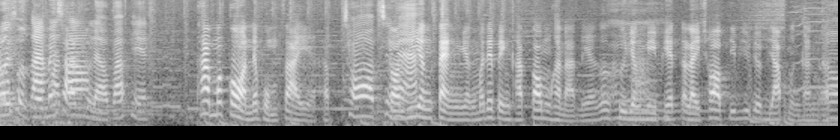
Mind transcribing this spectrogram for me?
โดยส่วนตัวไม่ชอบอยู่แล้วป้าเพชรถ้าเมื่อก่อนเนี่ยผมใส่อะครับ ชอบใช่ไหม ตอนที่ยังแต่งยังไม่ได้เป็นคัสตอมขนาดเนี้ยก็คือยังมีเพชรอะไรชอบยิบยิบยับยับเหมือนกันครับอ๋อ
